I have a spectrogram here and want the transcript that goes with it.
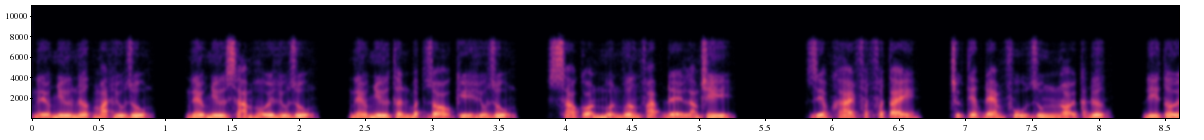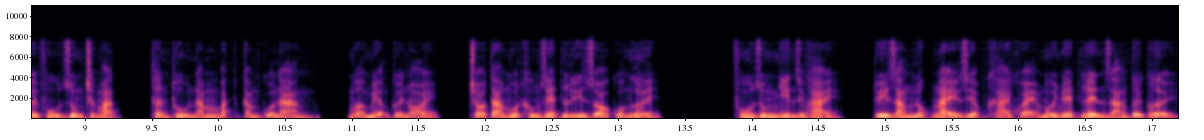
nếu như nước mắt hữu dụng, nếu như sám hối hữu dụng, nếu như thân bất do kỷ hữu dụng, sao còn muốn vương pháp để làm chi? Diệp khai phất phất tay, trực tiếp đem phủ dung nói cắt đứt, đi tới phủ dung trước mặt, thân thủ nắm bắt cằm của nàng, mở miệng cười nói, cho ta một không giết lý do của ngươi. Phù dung nhìn diệp khai, tuy rằng lúc này diệp khai khỏe môi nết lên dáng tươi cười,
